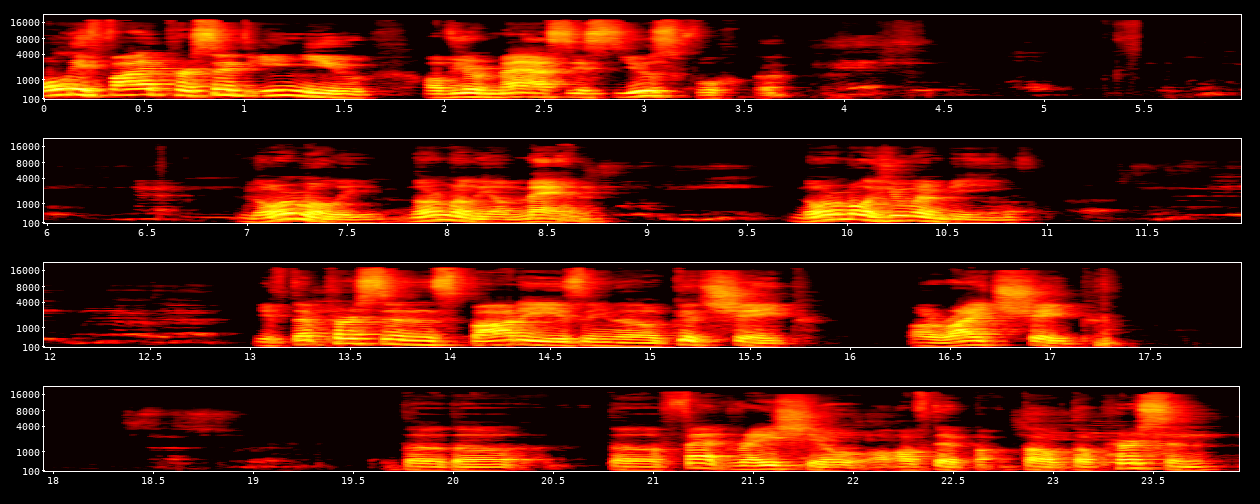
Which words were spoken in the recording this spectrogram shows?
only five percent in you of your mass is useful. normally, normally a man, normal human being, if that person's body is in a good shape, a right shape, the the the fat ratio of the, the, the person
